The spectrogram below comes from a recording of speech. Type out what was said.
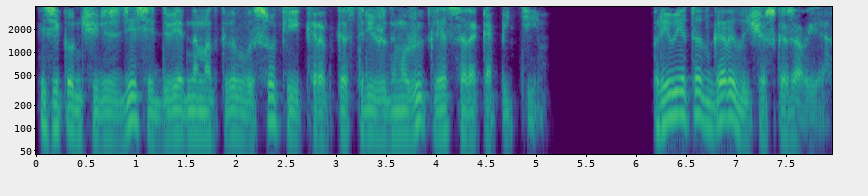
и секунд через десять дверь нам открыл высокий, короткостриженный мужик лет сорока пяти. «Привет от Горылыча», — сказал я.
